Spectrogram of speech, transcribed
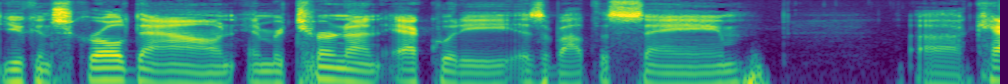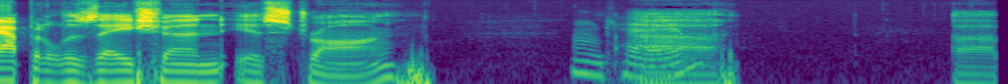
you can scroll down and return on equity is about the same. Uh, capitalization is strong. Okay. Uh, uh,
